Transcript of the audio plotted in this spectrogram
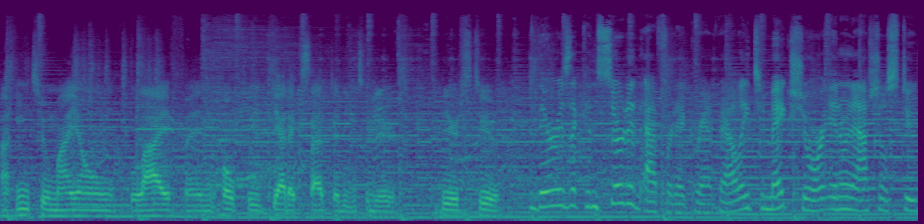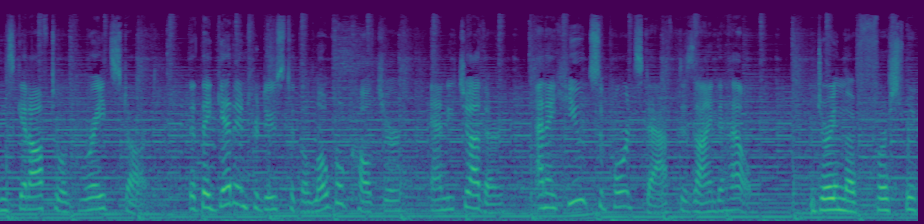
uh, into my own life and hopefully get accepted into their theirs too. There is a concerted effort at Grand Valley to make sure international students get off to a great start, that they get introduced to the local culture and each other, and a huge support staff designed to help. During the first week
